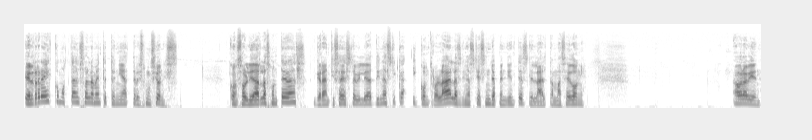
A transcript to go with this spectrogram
El rey como tal solamente tenía tres funciones. Consolidar las fronteras, garantizar estabilidad dinástica y controlar a las dinastías independientes de la Alta Macedonia. Ahora bien,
